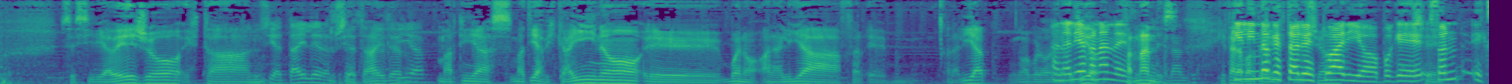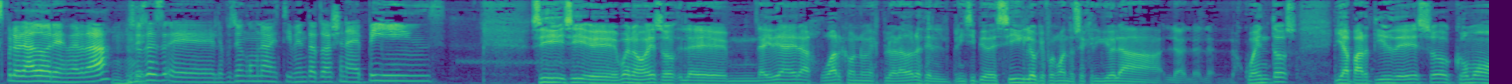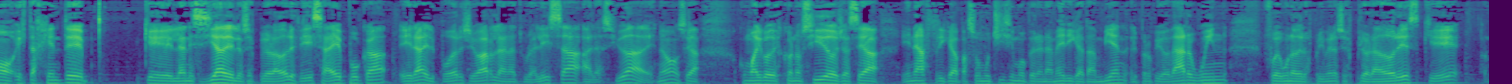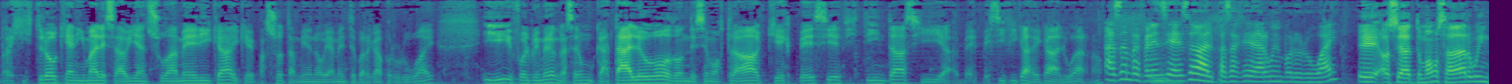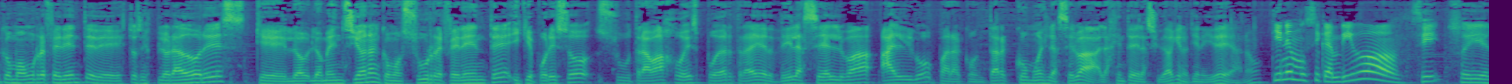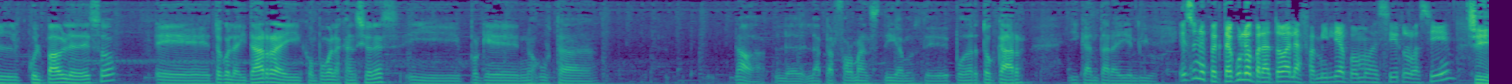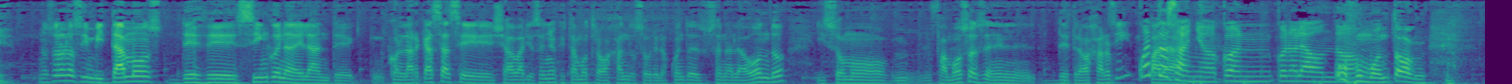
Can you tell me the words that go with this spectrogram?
Cecilia Bello, está Lucía Tyler, Lucía Tyler. Matías, Matías Vizcaíno, eh, bueno, Analía, Fer- eh, Analía, no me acuerdo. Analía Fernández. Fernández. Fernández. que está en Qué lindo que está el vestuario, porque Sí. son exploradores, ¿verdad? Entonces eh, les pusieron como una vestimenta toda llena de pins. Sí, sí, eh, bueno, eso. le- la idea era jugar con exploradores del principio de siglo, que fue cuando se escribió la- la- la- los cuentos, y a partir de eso, cómo esta gente que la necesidad de los exploradores de esa época era el poder llevar la naturaleza a las ciudades, ¿no? O sea, como algo desconocido, ya sea en África pasó muchísimo, pero en América también. El propio Darwin fue uno de los primeros exploradores que registró qué animales había en Sudamérica y que pasó también obviamente por acá por Uruguay. Y fue el primero en hacer un catálogo donde se mostraba qué especies distintas y ah, específicas de cada lugar, ¿no? ¿Hacen referencia a eso al pasaje de Darwin por Uruguay? Eh, o sea, tomamos a Darwin como un referente de estos exploradores que lo, lo mencionan como su referente y que por eso su trabajo es poder traer de la selva algo para contar cómo es la selva a la gente de la ciudad que no tiene idea, ¿no? ¿Tiene música en vivo? Sí, soy el culpable de eso. Eh, toco la guitarra y compongo las canciones y porque nos gusta nada, la, la performance, digamos, de poder tocar y cantar ahí en vivo. ¿Es un espectáculo para toda la familia, podemos decirlo así? Sí, Nosotros los invitamos desde 5 en adelante. Con la Arcasa hace ya varios años que estamos trabajando sobre los cuentos de Susana Laondo y somos mm, famosos en el- de trabajar. Sí. ¿Cuántos para- años con, con? Uf, un montón.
